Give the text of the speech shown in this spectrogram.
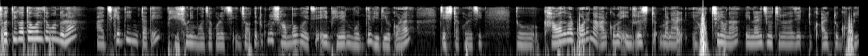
সত্যি কথা বলতে বন্ধুরা, আজকের দিনটাতে ভীষণই মজা করেছি। যতটুকু সম্ভব হয়েছে এই ভিড়ের মধ্যে ভিডিও করার চেষ্টা করেছি। তো খাওয়া দাওয়ার পরে না আর কোনো ইন্টারেস্ট মানে আর হচ্ছিল না এনার্জি হচ্ছিল না যে একটু, আরেকটু ঘুরি,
